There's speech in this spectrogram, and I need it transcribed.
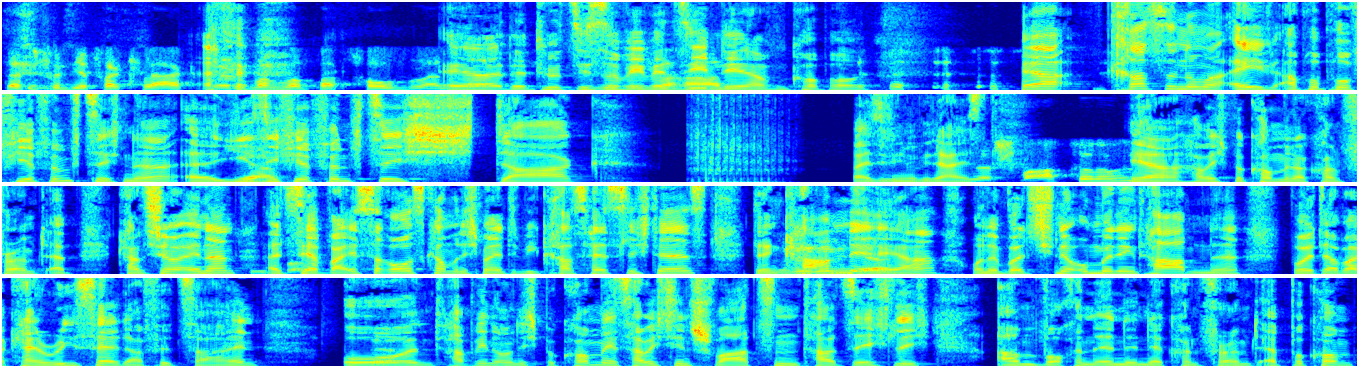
ich von dir verklagt werde. Machen wir ein paar Foam Runs. Ja, der tut sich so weh, wenn sie ihm den auf den Kopf haut. Ja, krasse Nummer. Ey, apropos 450, ne? Äh, Yeezy Ja. 450 Dark, weiß ich nicht mehr, wie der Dieser heißt. Schwarz oder was? Ja, habe ich bekommen in der Confirmed-App. Kannst du dich noch erinnern, als der Weiße rauskam und ich meinte, wie krass hässlich der ist? Dann kam Mhm, der ja. ja und dann wollte ich ihn ja unbedingt haben, ne? Wollte aber kein Resale dafür zahlen und habe ihn auch nicht bekommen. Jetzt habe ich den Schwarzen tatsächlich am Wochenende in der Confirmed-App bekommen.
